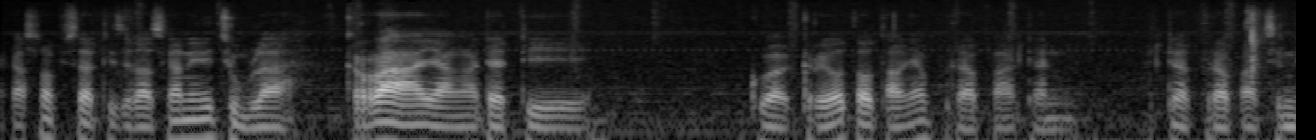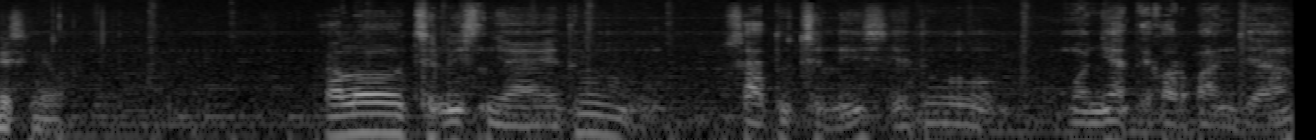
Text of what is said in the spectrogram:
Kasno bisa dijelaskan ini jumlah kera yang ada di Gua Kreo totalnya berapa dan ada berapa jenis ini? Kalau jenisnya itu satu jenis yaitu monyet ekor panjang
